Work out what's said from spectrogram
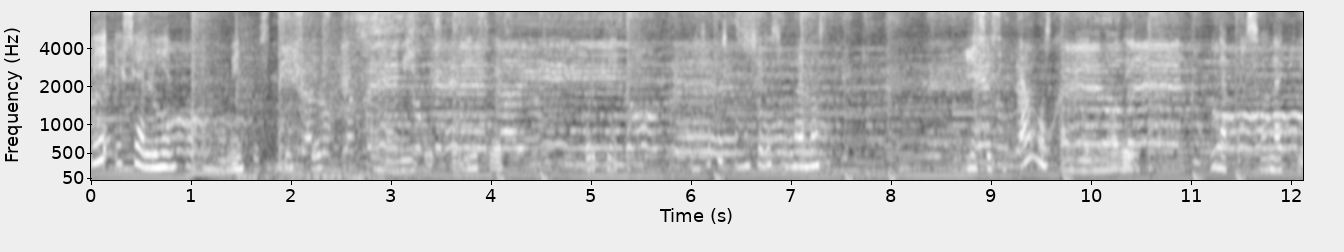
dé ese aliento en momentos tristes, en momentos felices, porque nosotros como seres humanos necesitamos también de una persona que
